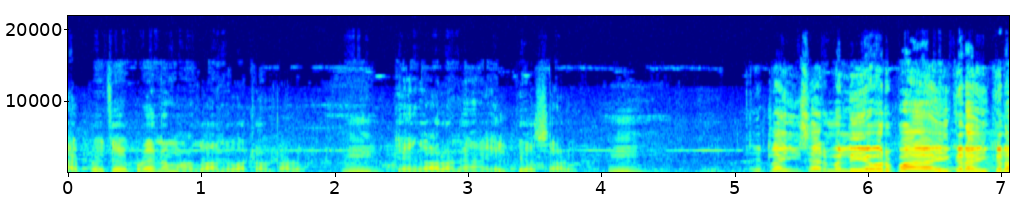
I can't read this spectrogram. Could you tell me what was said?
అయిపోతే ఎప్పుడైనా మనకు అందుబాటులో ఉంటాడు. ఏం కావాలన్నా హెల్ప్ చేస్తాడు. ఎట్లా ఈసారి మళ్ళీ ఎవరు పా ఇక్కడ ఇక్కడ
